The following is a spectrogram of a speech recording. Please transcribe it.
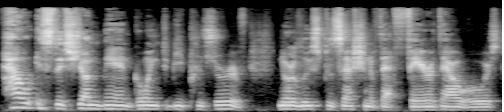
How is this young man going to be preserved, nor lose possession of that fair thou owest,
